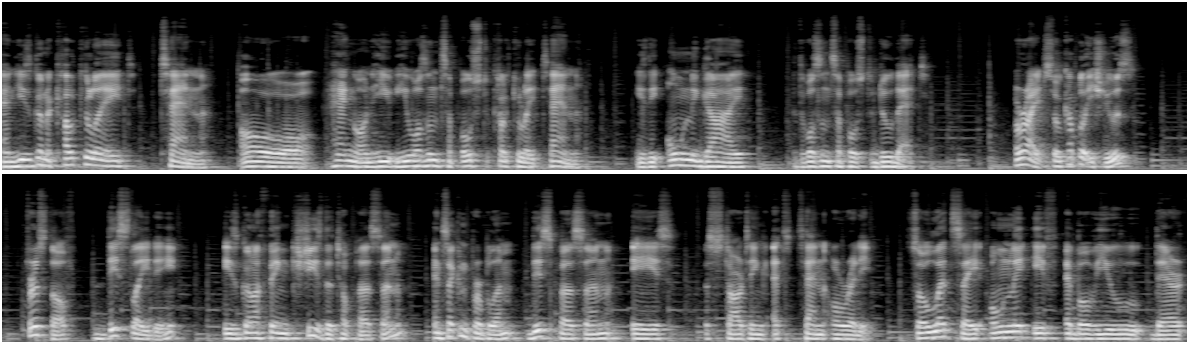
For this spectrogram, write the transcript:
And he's gonna calculate 10. Oh, hang on. He, he wasn't supposed to calculate 10. He's the only guy that wasn't supposed to do that. Alright, so a couple of issues. First off, this lady is gonna think she's the top person. And second problem, this person is starting at 10 already. So let's say only if above you there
